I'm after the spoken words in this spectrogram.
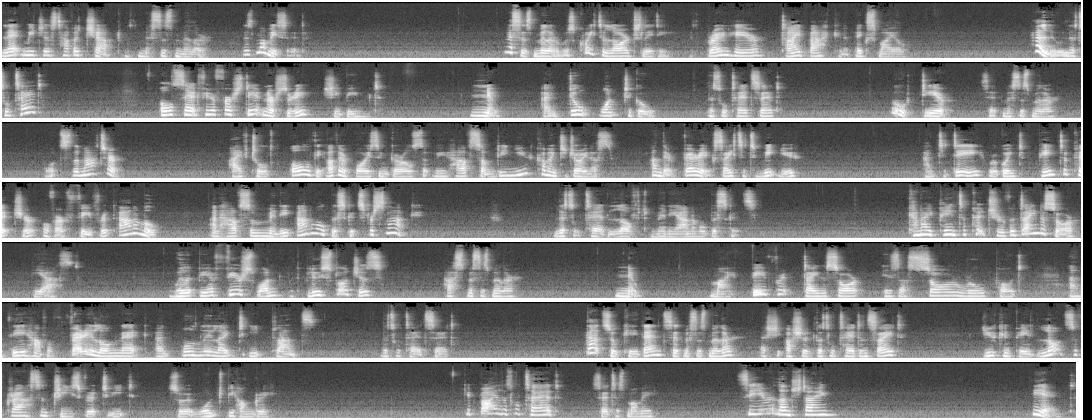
Let me just have a chat with Mrs. Miller his mummy said. Mrs. Miller was quite a large lady, with brown hair tied back and a big smile. Hello, little Ted. All set for your first day at nursery? she beamed. No, I don't want to go, little Ted said. Oh dear, said Mrs. Miller. What's the matter? I've told all the other boys and girls that we have somebody new coming to join us, and they're very excited to meet you. And today we're going to paint a picture of our favourite animal and have some mini animal biscuits for snack. Little Ted loved mini animal biscuits. Can I paint a picture of a dinosaur? he asked. Will it be a fierce one with blue splodges? asked Mrs. Miller. No. My favourite dinosaur is a sauropod, and they have a very long neck and only like to eat plants, little Ted said. That's okay then, said Mrs. Miller as she ushered little Ted inside. You can paint lots of grass and trees for it to eat, so it won't be hungry. Goodbye, little Ted, said his mummy. See you at lunchtime. The end.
